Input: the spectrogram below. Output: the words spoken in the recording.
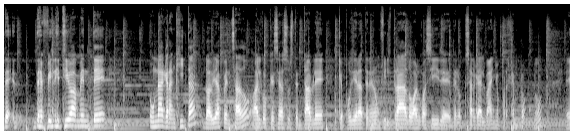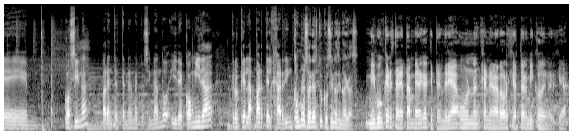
de- definitivamente una granjita, lo había pensado, algo que sea sustentable, que pudiera tener un filtrado o algo así de, de lo que salga del baño, por ejemplo, ¿no? Eh, cocina, para entretenerme cocinando, y de comida, creo que la parte del jardín... ¿Cómo usarías tu cocina si no hay gas? Mi búnker estaría tan verga que tendría un generador geotérmico de energía.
